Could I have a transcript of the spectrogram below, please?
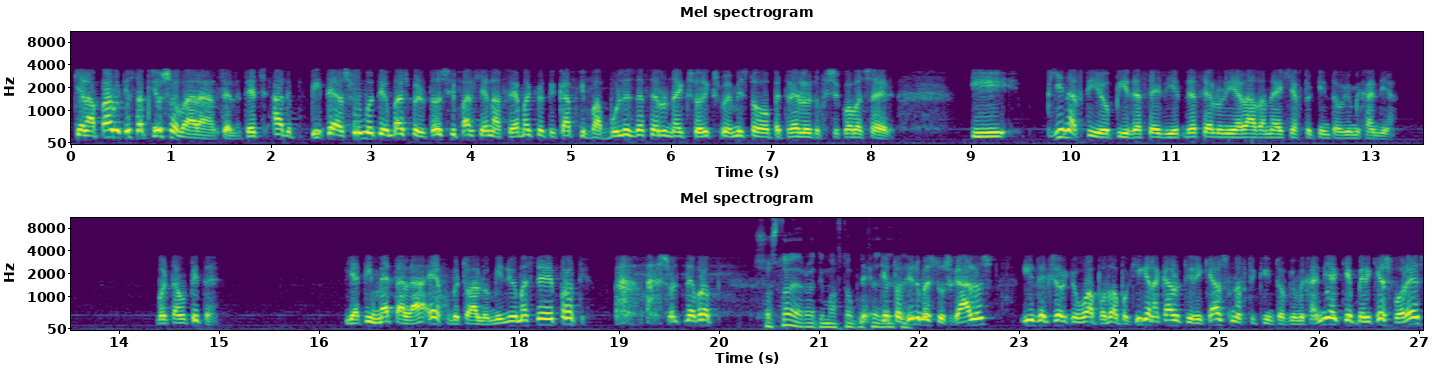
Και να πάμε και στα πιο σοβαρά, αν θέλετε. Έτσι, αν πείτε, ας πούμε, ότι εν πάση περιπτώσει υπάρχει ένα θέμα και ότι κάποιοι μπαμπούλες δεν θέλουν να εξορίξουμε εμείς το πετρέλαιο ή το φυσικό μας αέριο. Οι... Ποιοι είναι αυτοί οι οποίοι δεν, θέλει, δεν θέλουν η Ελλάδα να έχει αυτοκίνητο βιομηχανία; Μπορείτε να μου πείτε. Γιατί μέταλλα έχουμε το αλουμίνιο, είμαστε πρώτοι σε όλη την Ευρώπη. Σωστό ερώτημα αυτό που ναι, θέλετε. Και το δίνουμε στους Γάλλους ή δεν ξέρω κι εγώ από εδώ από εκεί για να κάνουν τη δικιά τους αυτοκινητοβιομηχανία και μερικές φορές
